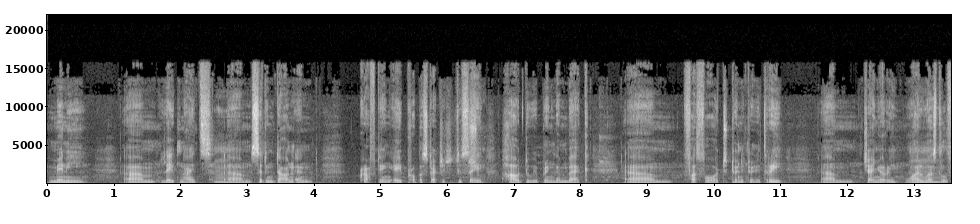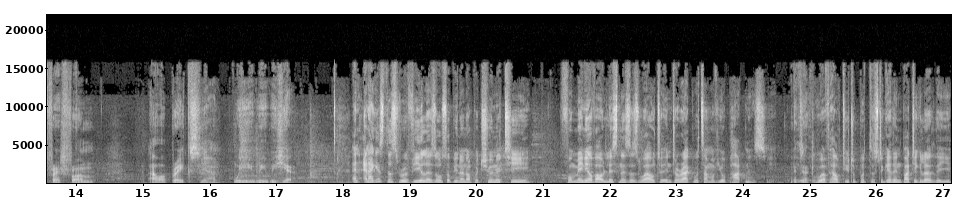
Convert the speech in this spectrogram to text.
many um, late nights, Mm. um, sitting down and crafting a proper strategy to say Sure. how do we bring them back. Um, fast forward to 2023, um, January, while we're Mm. still fresh from our breaks, Yeah. we we we here. And, and I guess this reveal has also been an opportunity for many of our listeners as well to interact with some of your partners Exactly. who have helped you to put this together, in particular the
